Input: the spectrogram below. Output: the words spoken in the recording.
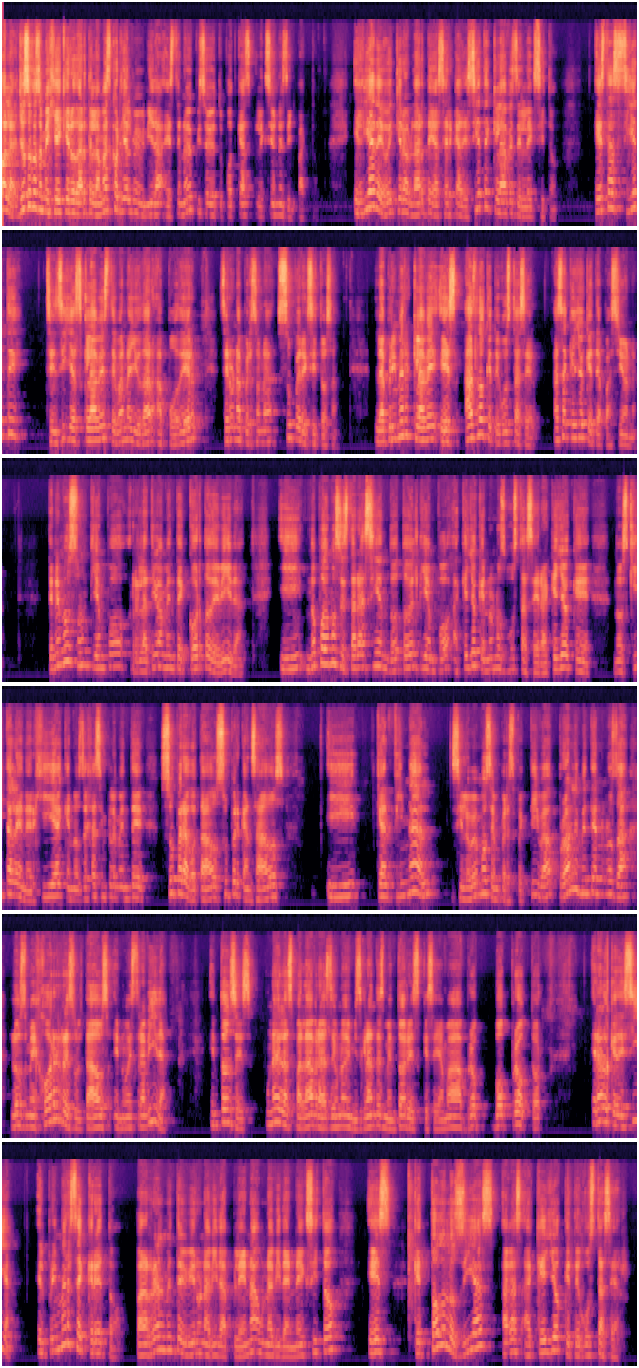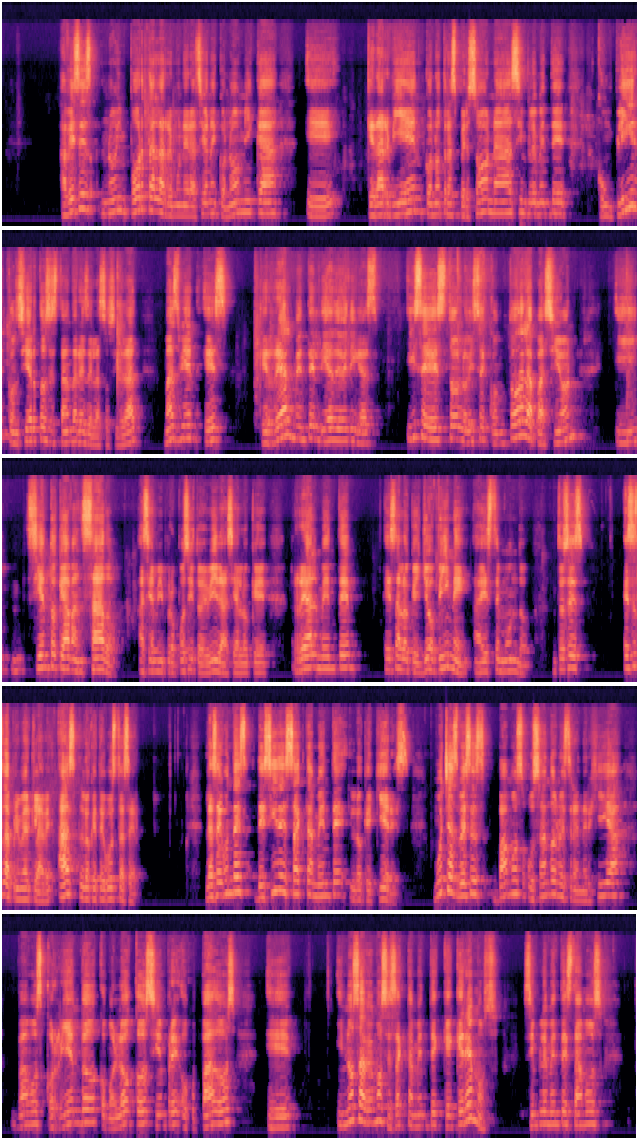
Hola, yo soy José Mejía y quiero darte la más cordial bienvenida a este nuevo episodio de tu podcast Lecciones de Impacto. El día de hoy quiero hablarte acerca de siete claves del éxito. Estas siete sencillas claves te van a ayudar a poder ser una persona súper exitosa. La primera clave es haz lo que te gusta hacer, haz aquello que te apasiona. Tenemos un tiempo relativamente corto de vida y no podemos estar haciendo todo el tiempo aquello que no nos gusta hacer, aquello que nos quita la energía, que nos deja simplemente súper agotados, súper cansados y que al final, si lo vemos en perspectiva, probablemente no nos da los mejores resultados en nuestra vida. Entonces, una de las palabras de uno de mis grandes mentores, que se llamaba Bob Proctor, era lo que decía, el primer secreto para realmente vivir una vida plena, una vida en éxito, es que todos los días hagas aquello que te gusta hacer. A veces no importa la remuneración económica, eh, quedar bien con otras personas, simplemente cumplir con ciertos estándares de la sociedad. Más bien es que realmente el día de hoy digas, hice esto, lo hice con toda la pasión y siento que he avanzado hacia mi propósito de vida, hacia lo que realmente es a lo que yo vine a este mundo. Entonces, esa es la primera clave. Haz lo que te gusta hacer. La segunda es, decide exactamente lo que quieres. Muchas veces vamos usando nuestra energía, vamos corriendo como locos, siempre ocupados, eh, y no sabemos exactamente qué queremos. Simplemente estamos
